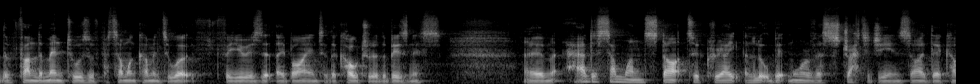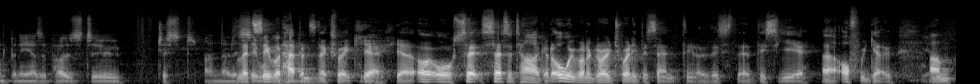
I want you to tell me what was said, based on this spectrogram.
the fundamentals of someone coming to work for you is that they buy into the culture of the business. Um, how does someone start to create a little bit more of a strategy inside their company as opposed to just I don't know. Let's, let's see, see, what, what happens next week. Yeah, yeah. yeah. Or, or, set, set a target. Oh, we want to grow twenty percent. You know, this uh, this year. Uh, off we go. Yeah. Um,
